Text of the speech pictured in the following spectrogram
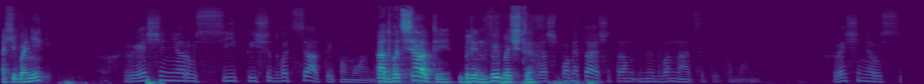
А хіба ні? Хрещення Русі 1020, по-моєму. А, 20-й, блін, вибачте. Я ж пам'ятаю, що там не 12, по-моєму. Хрещення Русі.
